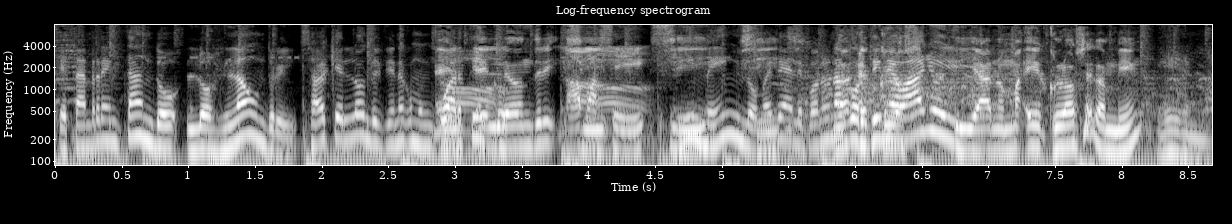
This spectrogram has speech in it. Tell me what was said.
que están rentando los laundry. ¿Sabes que el laundry tiene como un cuartito? el laundry. Ah, sí, sí, men, lo meten, le ponen una cortina de closet- baño y- y ya nomás, el closet también. Hermano,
